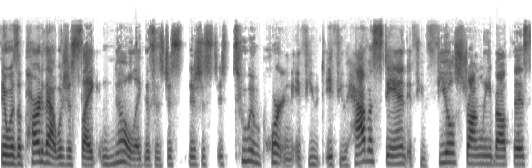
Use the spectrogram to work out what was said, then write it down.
there was a part of that was just like, no, like this is just, there's just, it's too important. If you, if you have a stand, if you feel strongly about this,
